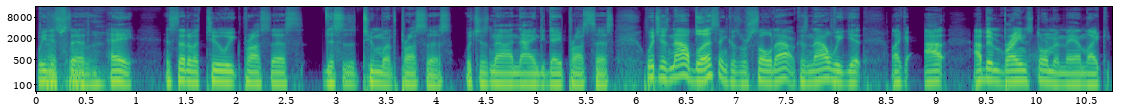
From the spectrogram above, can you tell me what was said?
We just said, hey, instead of a two week process, this is a two month process, which is now a 90 day process, which is now a blessing because we're sold out. Because now we get, like, I, I've been brainstorming, man. Like,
